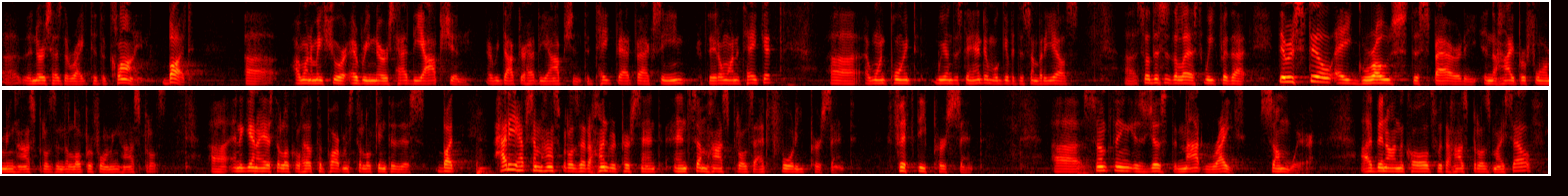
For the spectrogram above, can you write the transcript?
Uh, the nurse has the right to decline. But uh, I want to make sure every nurse had the option, every doctor had the option to take that vaccine they don't want to take it, uh, at one point we understand and we'll give it to somebody else. Uh, so this is the last week for that. There is still a gross disparity in the high performing hospitals and the low performing hospitals. Uh, and again, I asked the local health departments to look into this. But how do you have some hospitals at 100% and some hospitals at 40%, 50%? Uh, something is just not right somewhere. I've been on the calls with the hospitals myself.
